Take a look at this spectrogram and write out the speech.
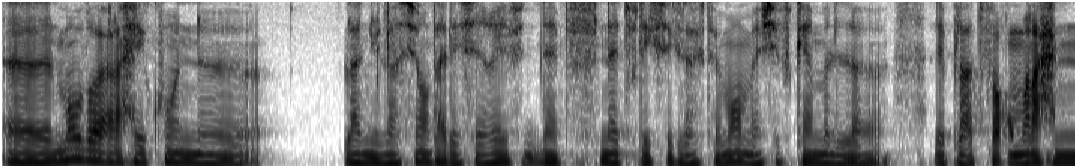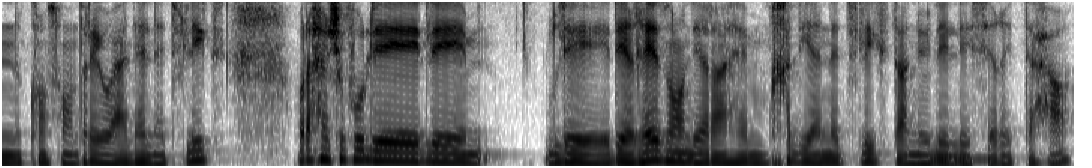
آه، الموضوع راح يكون l'annulation تاع les séries في نتفليكس exactement ماشي في كامل les plateformes راح نكونسونطريو على نتفليكس وراح نشوفوا لي لي les les raisons اللي راهي مخلية نتفليكس تانولي les séries تاعها.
